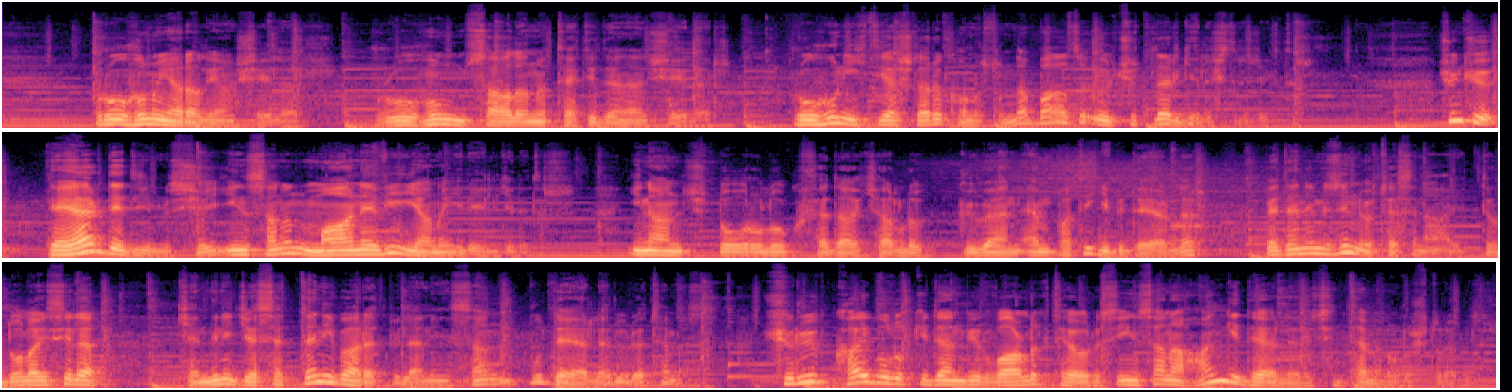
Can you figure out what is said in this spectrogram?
ruhunu yaralayan şeyler, ruhun sağlığını tehdit eden şeyler, ruhun ihtiyaçları konusunda bazı ölçütler geliştirecektir. Çünkü değer dediğimiz şey insanın manevi yanı ile ilgilidir. İnanç, doğruluk, fedakarlık, güven, empati gibi değerler bedenimizin ötesine aittir. Dolayısıyla kendini cesetten ibaret bilen insan bu değerleri üretemez. Çürüyüp kaybolup giden bir varlık teorisi insana hangi değerler için temel oluşturabilir?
